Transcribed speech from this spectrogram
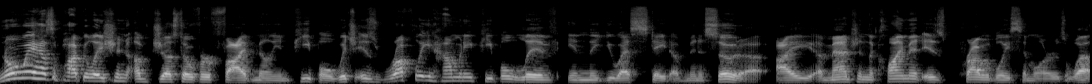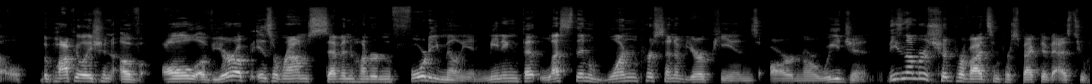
Norway has a population of just over 5 million people, which is roughly how many people live in the US state of Minnesota. I imagine the climate is probably similar as well. The population of all of Europe is around 740 million, meaning that less than 1% of Europeans are Norwegian. These numbers should provide some perspective as to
